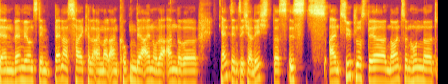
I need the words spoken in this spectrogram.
Denn wenn wir uns den Banner Cycle einmal angucken, der ein oder andere kennt den sicherlich. Das ist ein Zyklus, der 1900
